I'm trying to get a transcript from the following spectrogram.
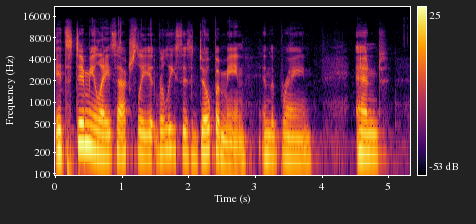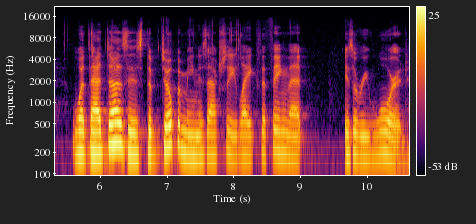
it stimulates, actually, it releases dopamine in the brain. And what that does is the dopamine is actually like the thing that is a reward.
